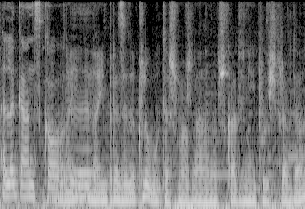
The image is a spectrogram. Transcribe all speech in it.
elegancko. Na, na imprezę do klubu też można na przykład w niej pójść, prawda?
